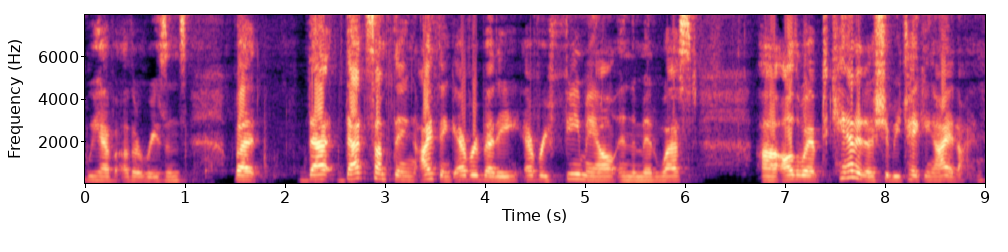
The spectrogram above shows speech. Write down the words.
we have other reasons, but that that's something I think everybody, every female in the Midwest, uh, all the way up to Canada, should be taking iodine.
